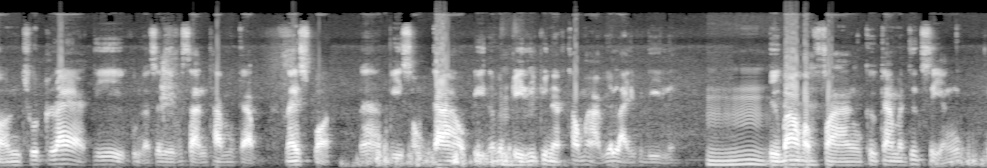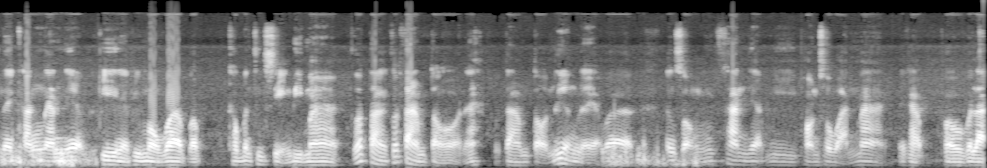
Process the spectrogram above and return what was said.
ตอนชุดแรกที่คุณอัศนีประสานทำกับ Night Spot นะฮะปี 29 ปีนั้นเป็นปีที่พี่นัดเข้ามหาวิทยาลัยพอดีเลย อืมคือบ้าหอบฟางคือการบันทึกเสียงในครั้งนั้นเนี่ยพี่เนี่ยพี่มองว่าแบบเขาบันทึกเสียงดีมาก ก็ตามก็ตามต่อนะก็ ตามต่อเนื่องเลยอะว่าทั้งสองท่านเนี่ยมีพรสวรรค์มากนะครับพอเวลา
